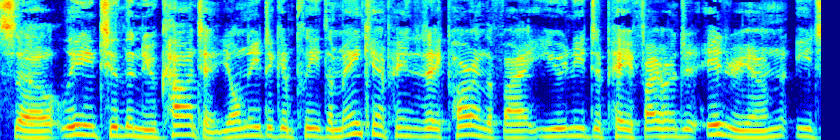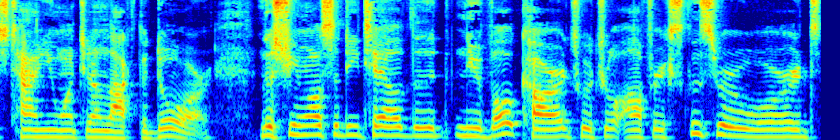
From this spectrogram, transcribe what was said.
So, leading to the new content, you'll need to complete the main campaign to take part in the fight. You need to pay 500 Eridium each time you want to unlock the door. The stream also detailed the new Vault cards, which will offer exclusive rewards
